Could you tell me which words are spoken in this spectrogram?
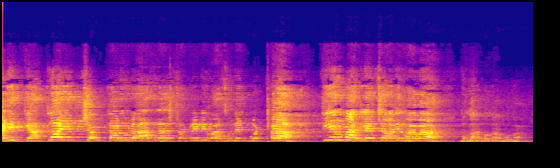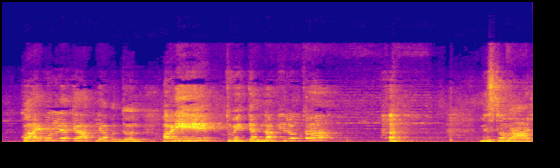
आणि त्यातला एक क्षण काढून आज राज ठाकरेंनी वाजून एक मोठा तीर मारल्याच्या आविर्भावात. बघा बघा बघा. काय बोलल्या त्या आपल्याबद्दल? आणि तुम्ही त्यांना फिरवता? मिस्टर राज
